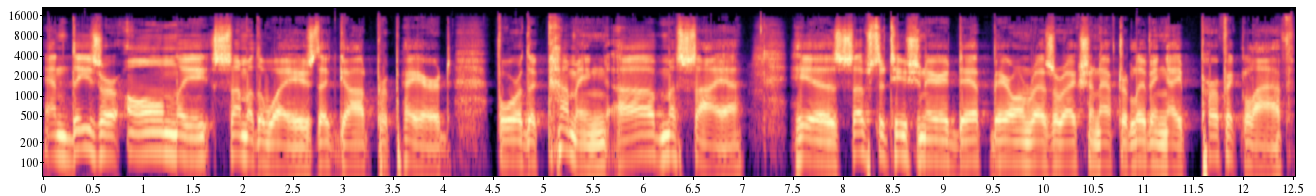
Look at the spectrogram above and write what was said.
and these are only some of the ways that God prepared for the coming of Messiah, his substitutionary death, burial, and resurrection after living a perfect life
